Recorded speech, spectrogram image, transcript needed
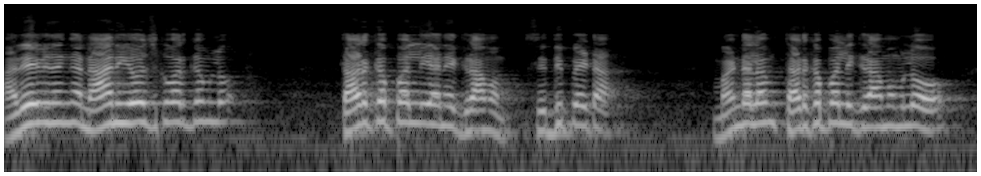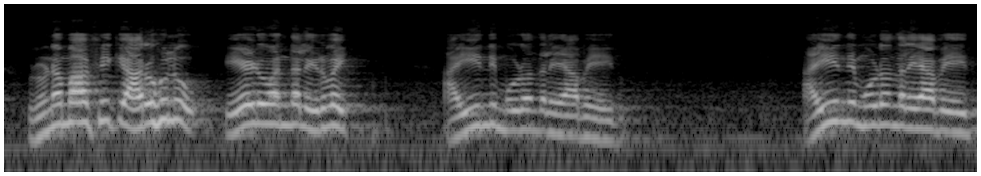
అదేవిధంగా నా నియోజకవర్గంలో తడకపల్లి అనే గ్రామం సిద్దిపేట మండలం తడకపల్లి గ్రామంలో రుణమాఫీకి అర్హులు ఏడు వందల ఇరవై అయింది మూడు వందల యాభై ఐదు. అయింది మూడు వందల యాభై ఐదు.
